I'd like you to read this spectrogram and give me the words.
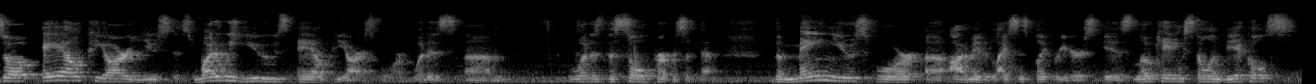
So ALPR uses. What do we use ALPRs for? What is um, what is the sole purpose of them? The main use for uh, automated license plate readers is locating stolen vehicles,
